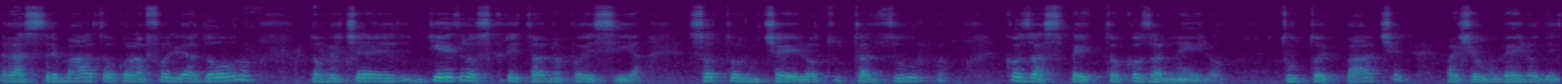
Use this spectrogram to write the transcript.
rastremato con la foglia d'oro dove c'è dietro scritta una poesia sotto un cielo tutto azzurro cosa aspetto cosa anelo. Tutto è pace ma c'è un velo di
